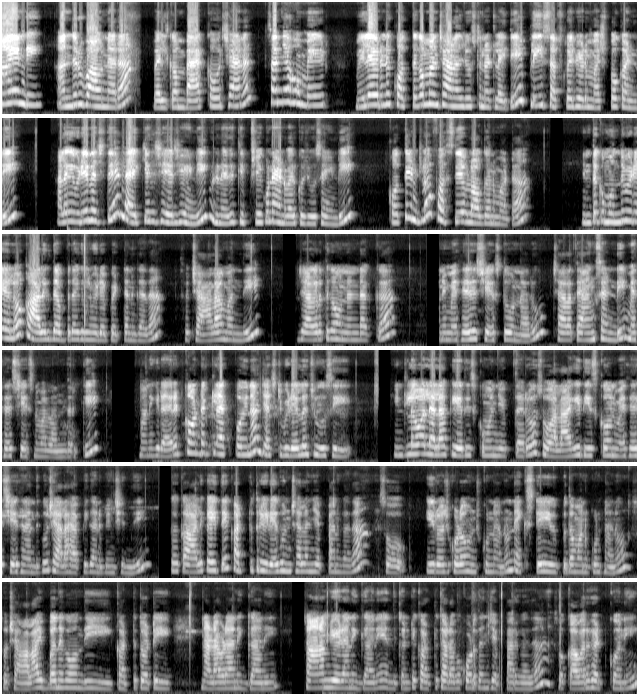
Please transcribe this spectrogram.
Hi అండి. అందరూ బాగున్నారా? Welcome back our channel Sandhya home made మీరు ఎవరైనా కొత్తగా మన ఛానల్ చూస్తున్నట్లయితే ప్లీజ్ సబ్స్క్రైబ్ చేయడం మర్చిపోకండి. అలాగే వీడియో నచ్చితే లైక్ చేసి షేర్ చేయండి. వీడియో అయితే టిప్ చేయకుండా ఎండ్ వరకు చూసేయండి. కొత్త ఇంట్లో ఫస్ట్ డే వ్లాగ్ అనమాట ఇంతకు ముందు వీడియోలో కాలికి దెబ్బ తగిలిన వీడియో పెట్టాను కదా. సో చాలామంది జాగ్రత్తగా ఉండండి అక్క. అని మెసేజెస్ చేస్తూ ఉన్నారు. చాలా థ్యాంక్స్ అండి మెసేజ్ చేసిన వాళ్ళందరికీ. మనకి డైరెక్ట్ కాంటాక్ట్ లేకపోయినా జస్ట్ వీడియోలో చూసి ఇంట్లో వాళ్ళు ఎలా కేర్ తీసుకోమని చెప్తారో సో అలాగే తీసుకోమని మెసేజ్ చేసినందుకు చాలా హ్యాపీగా అనిపించింది. సో కాలికైతే కట్టు త్రీ డేస్ ఉంచాలని చెప్పాను కదా సో ఈ రోజు కూడా ఉంచుకున్నాను. నెక్స్ట్ డే విప్పుదాం అనుకుంటున్నాను. సో చాలా ఇబ్బందిగా ఉంది ఈ కట్టుతోటి నడవడానికి కానీ స్నానం చేయడానికి కానీ ఎందుకంటే కట్టు తడవకూడదని చెప్పారు కదా సో కవర్ కట్టుకొని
